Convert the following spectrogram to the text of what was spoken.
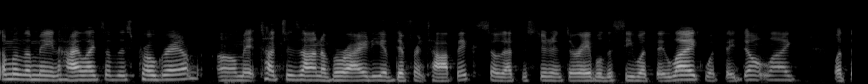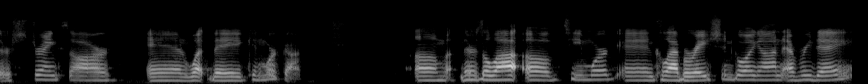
Some of the main highlights of this program. Um, it touches on a variety of different topics so that the students are able to see what they like, what they don't like, what their strengths are, and what they can work on. Um, there's a lot of teamwork and collaboration going on every day.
